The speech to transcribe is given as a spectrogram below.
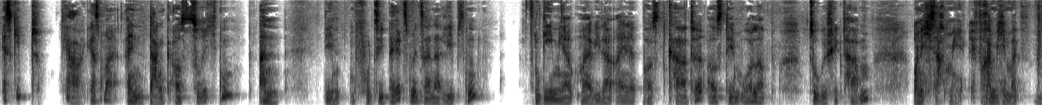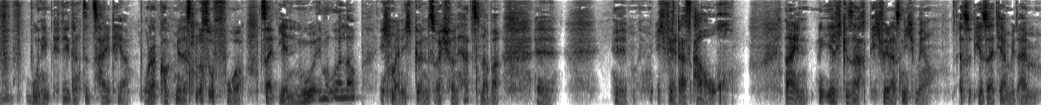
es gibt ja erstmal einen Dank auszurichten an den Fuzipelz mit seiner Liebsten, die mir mal wieder eine Postkarte aus dem Urlaub zugeschickt haben. Und ich sag mir, ich frage mich immer, wo nehmt ihr die ganze Zeit her? Oder kommt mir das nur so vor? Seid ihr nur im Urlaub? Ich meine, ich gönne es euch von Herzen, aber äh, äh ich will das auch. Nein, ehrlich gesagt, ich will das nicht mehr. Also ihr seid ja mit einem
